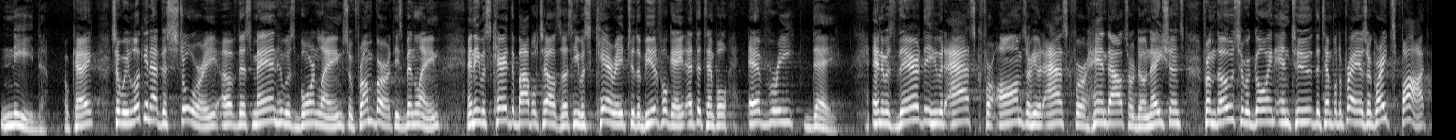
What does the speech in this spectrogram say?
need. Okay? So we're looking at the story of this man who was born lame. So from birth, he's been lame. And he was carried, the Bible tells us, he was carried to the beautiful gate at the temple every day. And it was there that he would ask for alms or he would ask for handouts or donations from those who were going into the temple to pray. It was a great spot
